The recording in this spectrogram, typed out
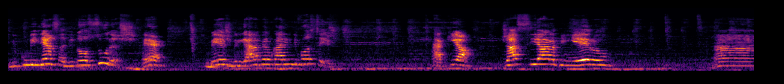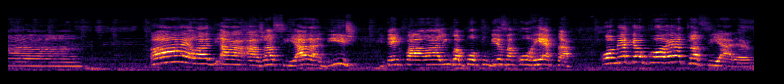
de comilhança, de doçuras. É. Beijo, obrigada pelo carinho de vocês. Aqui, ó. Jaciara Pinheiro. Ah, ah ela, a, a Jaciara diz que tem que falar a língua portuguesa correta. Como é que é o correto, Jaciara?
